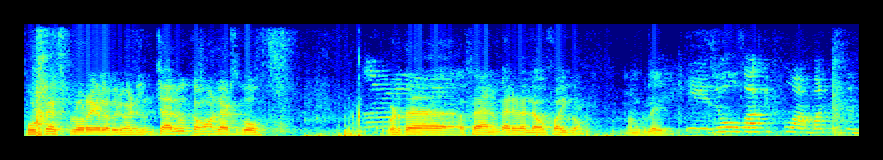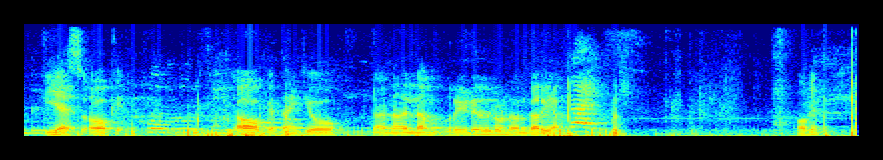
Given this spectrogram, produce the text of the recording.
ഫുഡ് എക്സ്പ്ലോർ ചെയ്യാനുള്ള പരിപാടിയിലും ചാലു കമോൺ ലെറ്റ്സ് ഗോ ഇവിടുത്തെ ഫാനും കാര്യങ്ങളെല്ലാം ഓഫ് ആയിക്കോ? നമുക്ക് light yes okay okay thank you കാരണം അതെല്ലാം റീഡ് ചെയ്തതുകൊണ്ട് നമുക്കറിയാം. ഓക്കെ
